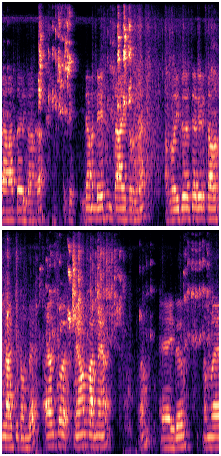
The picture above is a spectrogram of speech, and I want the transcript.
കാണാത്തവർ കാണുക. ഓക്കെ. ഇതാണ് ബേസിൻ താഴെ കൊടുക്കുന്നത് അപ്പോൾ ഇത് ചെറിയൊരു കവറിലാക്കിയിട്ടുണ്ട്. അയാൾക്ക് വേണമെന്ന് പറഞ്ഞാൽ അപ്പം ഇത് നമ്മളെ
